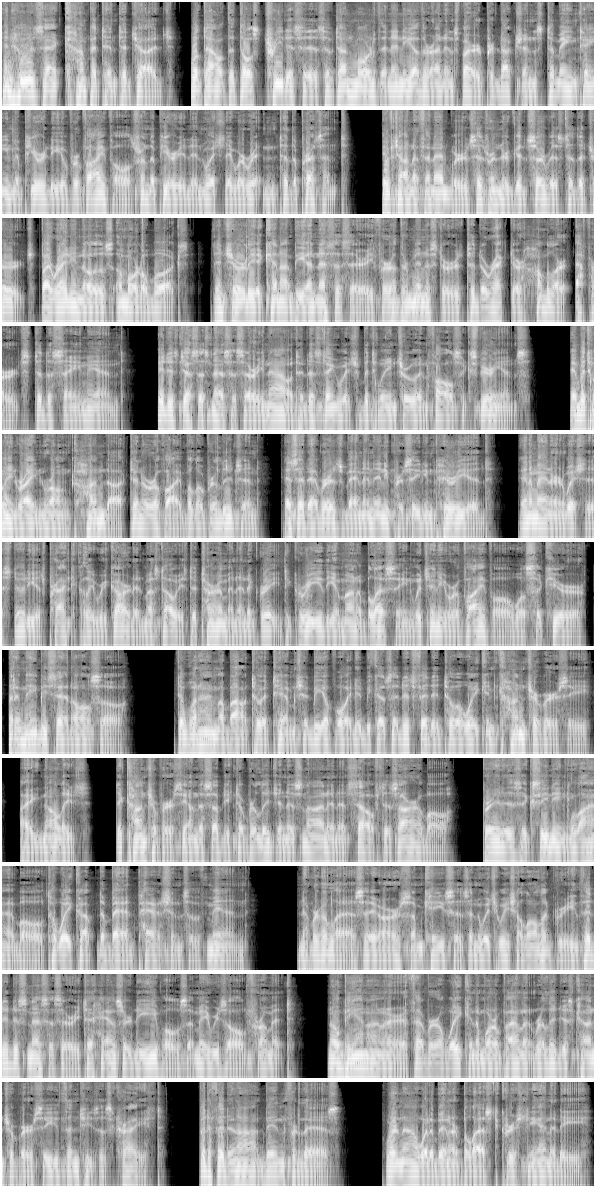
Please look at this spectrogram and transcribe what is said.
And who is that competent to judge will doubt that those treatises have done more than any other uninspired productions to maintain the purity of revivals from the period in which they were written to the present. If Jonathan Edwards has rendered good service to the Church by writing those immortal books, then surely it cannot be unnecessary for other ministers to direct their humbler efforts to the same end. It is just as necessary now to distinguish between true and false experience, and between right and wrong conduct in a revival of religion, as it ever has been in any preceding period, and a manner in which this duty is practically regarded must always determine in a great degree the amount of blessing which any revival will secure. But it may be said also that what I am about to attempt should be avoided because it is fitted to awaken controversy. I acknowledge the controversy on the subject of religion is not in itself desirable, for it is exceeding liable to wake up the bad passions of men. Nevertheless, there are some cases in which we shall all agree that it is necessary to hazard the evils that may result from it. No being on earth ever awakened a more violent religious controversy than Jesus Christ. But if it had not been for this, where now would have been our blessed Christianity?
